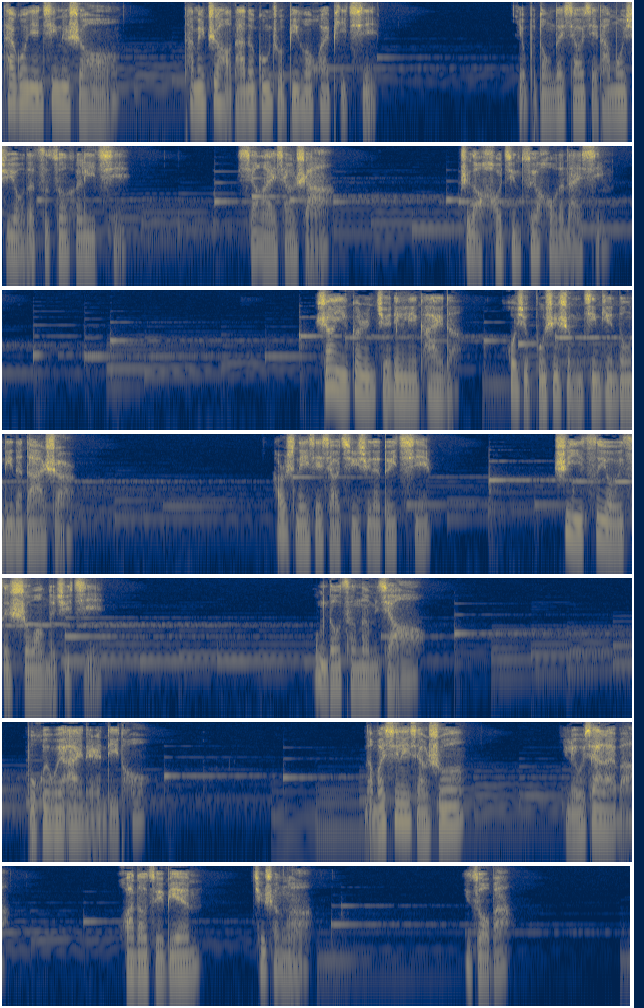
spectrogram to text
太过年轻的时候，他没治好他的公主病和坏脾气，也不懂得消解他莫须有的自尊和戾气。相爱相杀，直到耗尽最后的耐心。让一个人决定离开的，或许不是什么惊天动地的大事儿，而是那些小情绪的堆砌，是一次又一次失望的聚集。我们都曾那么骄傲，不会为爱的人低头，哪怕心里想说：“你留下来吧。”话到嘴边，却成了“你走吧”。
